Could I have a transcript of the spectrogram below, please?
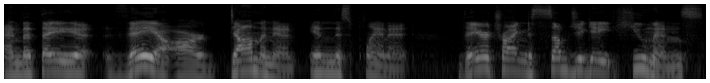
and that they they are dominant in this planet. They are trying to subjugate humans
